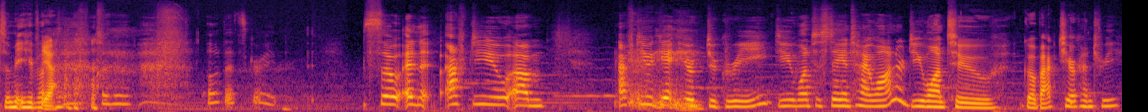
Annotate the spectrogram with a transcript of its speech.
to me, but Yeah. oh, that's great. So, and after you, um, after you get your degree, do you want to stay in Taiwan or do you want to go back to your country?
